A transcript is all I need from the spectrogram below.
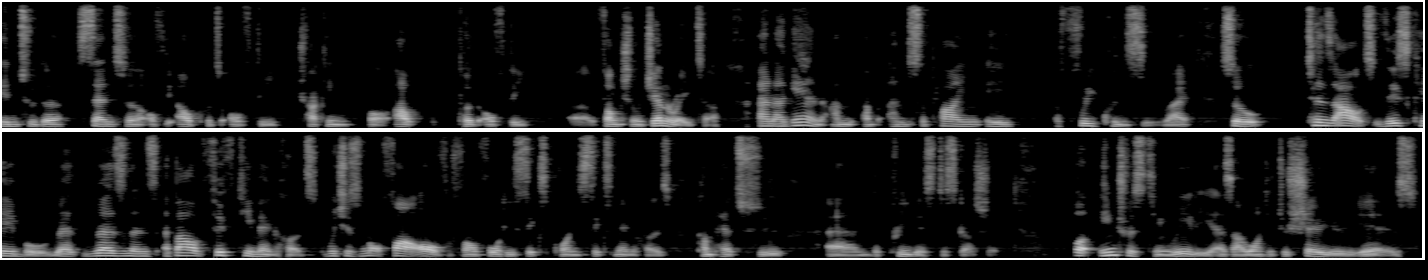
into the center of the output of the tracking or output of the uh, functional generator. And again, I'm, I'm, I'm supplying a, a, frequency, right? So turns out this cable re resonance about 50 megahertz, which is not far off from 46.6 megahertz compared to um, the previous discussion. But interesting really, as I wanted to show you is,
